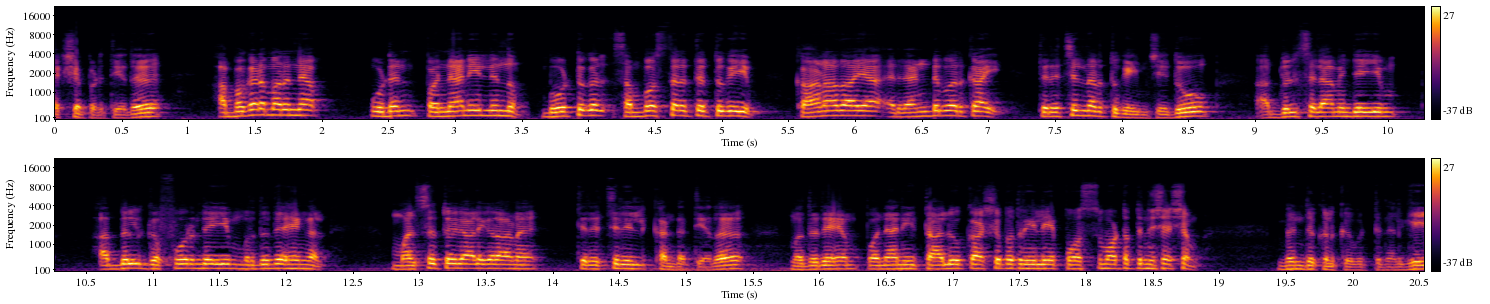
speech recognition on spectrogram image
രക്ഷപ്പെടുത്തിയത്. അപകടമറിഞ്ഞ ഉടൻ പൊന്നാനിയിൽ നിന്നും ബോട്ടുകൾ സംഭവസ്ഥലത്തെത്തുകയും കാണാതായ രണ്ടു പേർക്കായി തിരച്ചിൽ നടത്തുകയും ചെയ്തു. അബ്ദുൽ സലാമിന്റെയും അബ്ദുൽ ഗഫൂറിന്റെയും മൃതദേഹങ്ങൾ മത്സ്യത്തൊഴിലാളികളാണ് തിരച്ചിലിൽ കണ്ടെത്തിയത്. മൃതദേഹം പൊന്നാനി താലൂക്ക് ആശുപത്രിയിലെ പോസ്റ്റ്മോർട്ടത്തിനു ശേഷം ബന്ധുക്കൾക്ക് വിട്ടു നൽകി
